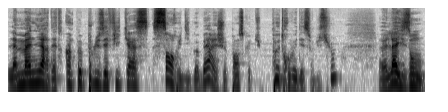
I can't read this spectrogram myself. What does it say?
la manière d'être un peu plus efficace sans Rudy Gobert. Et je pense que tu peux trouver des solutions. Euh, là, ils ont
